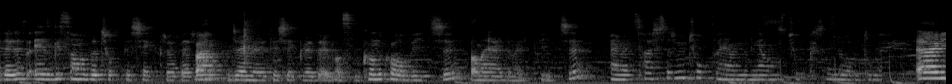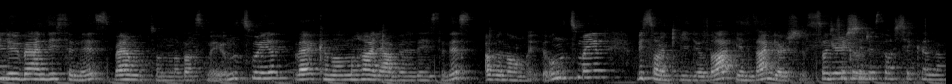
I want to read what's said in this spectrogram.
Ederiz. Ezgi sana da çok teşekkür ederim. Ben Cemre'ye teşekkür ederim asıl konuk olduğu için, bana yardım ettiği için. Evet saçlarımı çok beğendim yalnız çok güzel oldular. Eğer videoyu beğendiyseniz beğen butonuna basmayı unutmayın ve kanalıma hala abone değilseniz abone olmayı da unutmayın. Bir sonraki videoda yeniden görüşürüz. Hoşçakalın. Görüşürüz, hoşçakalın.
